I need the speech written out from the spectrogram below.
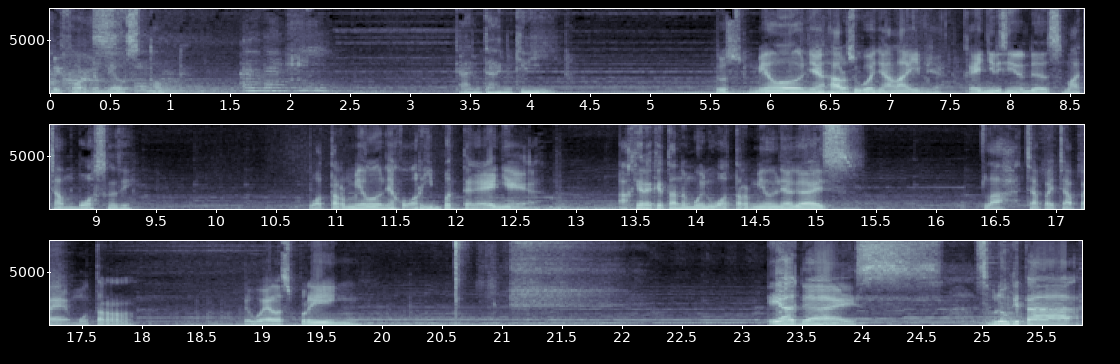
before the mill stopped. Kantan kiri. Terus millnya harus gue nyalain ya. Kayaknya di sini ada semacam boss nggak sih? Water millnya kok ribet ya kayaknya ya. Akhirnya kita nemuin water millnya guys setelah capek-capek muter The Wellspring. Iya guys, sebelum kita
